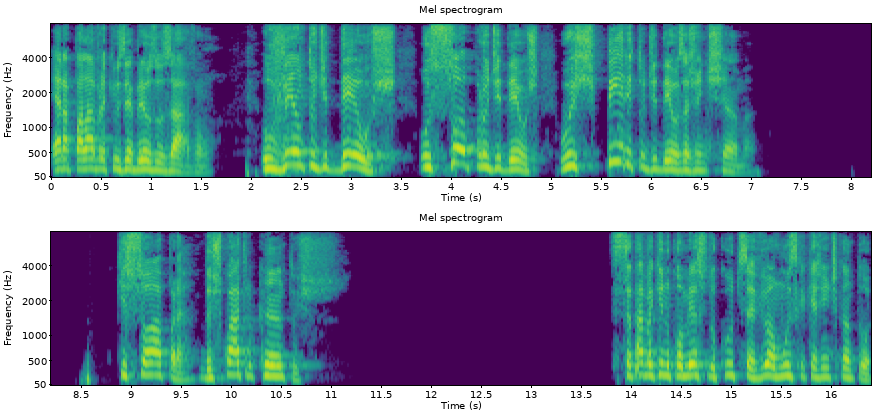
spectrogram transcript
era a palavra que os hebreus usavam. O vento de Deus, o sopro de Deus, o Espírito de Deus a gente chama que sopra dos quatro cantos. Se você estava aqui no começo do culto, você viu a música que a gente cantou.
